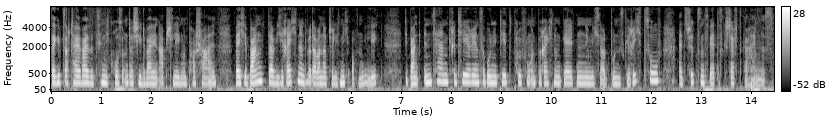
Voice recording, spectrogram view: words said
da gibt es auch teilweise ziemlich große Unterschiede bei den Abschlägen und Pauschalen. Welche Bank da wie rechnet, wird aber natürlich nicht offengelegt. Die bankinternen Kriterien zur Bonitätsprüfung und Berechnung gelten nämlich laut Bundesgerichtshof als schützenswertes Geschäftsgeheimnis.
